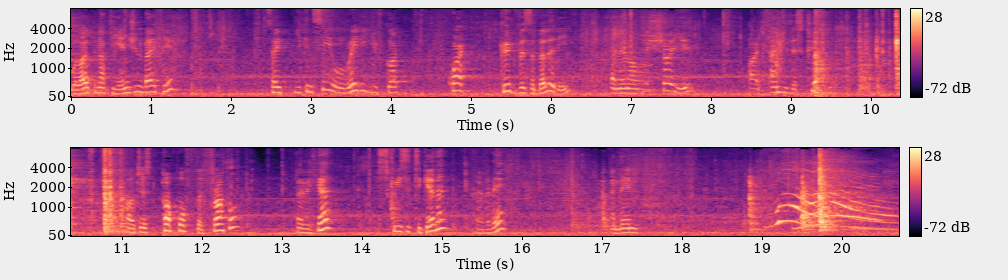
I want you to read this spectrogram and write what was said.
We'll open up the engine bay for you. So you can see already you've got quite good visibility. And then I'll just show you, I undo this clip. I'll just pop off the throttle over here, squeeze it together, over there. And then, Whoa!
